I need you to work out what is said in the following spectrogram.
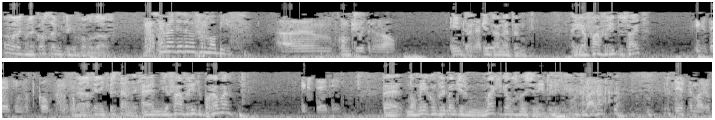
Oh, wat heb ik mijn kost hebben teruggevonden daar. En wat deden we voor hobby's? Um, computer vooral. inter Internet. internetten. En je favoriete site? xdating.com. Nou, vind ik verstandig. En je favoriete programma? xdating. Eh, nog meer complimentjes, maak je kans om een cd te winnen. Voilà. Stuur ze maar op.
